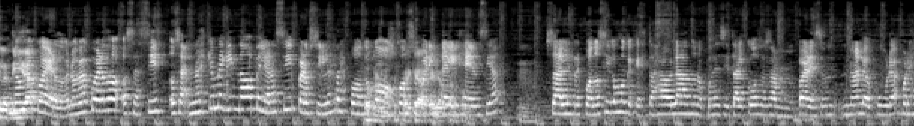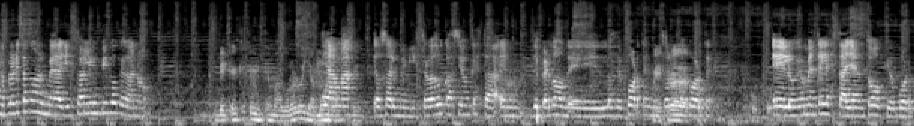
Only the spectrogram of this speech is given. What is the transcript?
la No me tía... acuerdo, no me acuerdo, o sea, sí, o sea, no es que me he guindado a pelear así, pero sí les respondo Porque no con, se con puede quedar super callado inteligencia. Mm. O sea, les respondo así como que, ¿qué estás hablando? No puedes decir tal cosa, o sea, me parece un- una locura. Por ejemplo, ahorita con el medallista olímpico que ganó, Vi que, que, que Maduro lo llamó. llama, o sea, el ministro de Educación que está, en, de perdón, de los deportes, el ministro de los deportes, él obviamente le está allá en Tokio por,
